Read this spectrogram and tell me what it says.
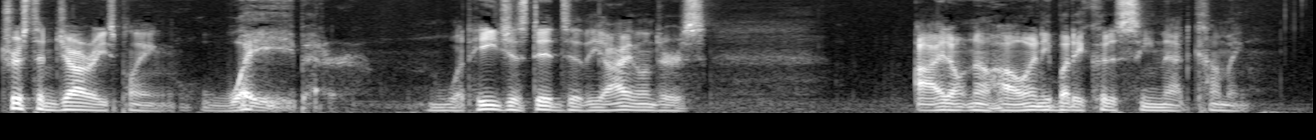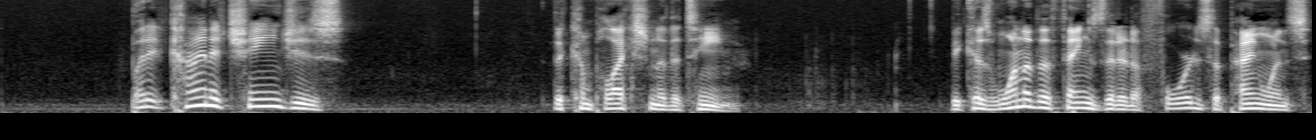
Tristan Jarry's playing way better. What he just did to the Islanders, I don't know how anybody could have seen that coming. But it kind of changes the complexion of the team. Because one of the things that it affords the Penguins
